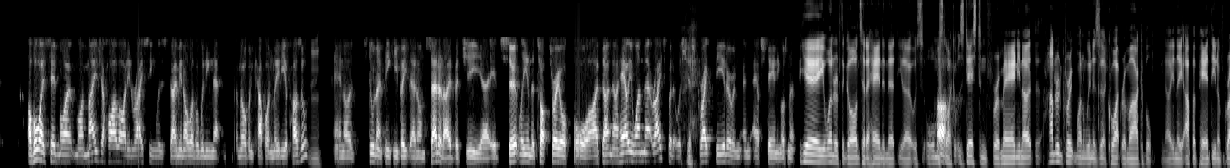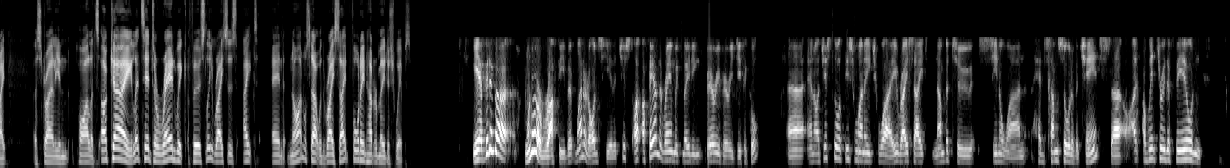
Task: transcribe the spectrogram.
I've always said my, my major highlight in racing was Damien Oliver winning that Melbourne Cup on Media Puzzle, Mm. and I still don't think he beat that on Saturday. But gee, uh, it's certainly in the top three or four. I don't know how he won that race, but it was just great theatre and, and outstanding, wasn't it? Yeah, you wonder if the gods had a hand in that. You know, it was almost Oh. like it was destined for a man. You know, 100 Group 1 winners are quite remarkable, you know, in the upper pantheon of great Australian pilots. Okay, let's head to Randwick firstly, races 8 and 9. We'll start with race 8, 1400 metre Schweppes. Yeah, a bit of a well, not a roughie, but one at odds here. That just I, I found the Randwick meeting very, very difficult, uh, and I just thought this one each way. Race eight, number two, Sinawan had some sort of a chance. Uh, I, I went through the field and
